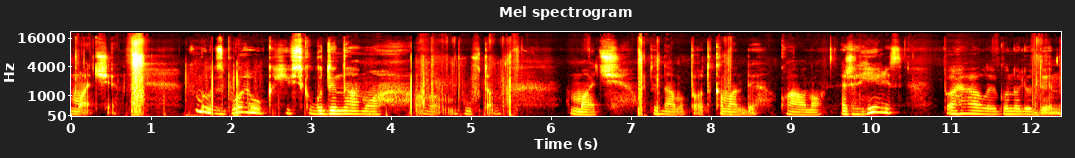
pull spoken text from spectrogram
матчі. Були збори у Київського Динамо. Був там матч Динамо проти команди Куано Жельгіріс. Програли його 0-1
